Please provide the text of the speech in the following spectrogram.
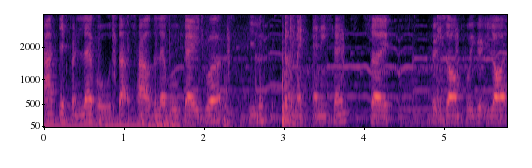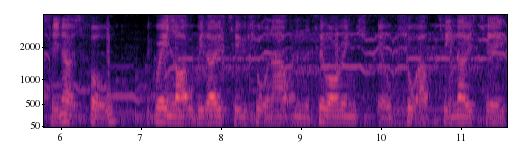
at different levels, that's how the level gauge works. If you look, if that makes any sense. So for example, you've got your light, so you know it's full. The green light will be those two shorting out, and then the two orange, it'll short out between those two,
